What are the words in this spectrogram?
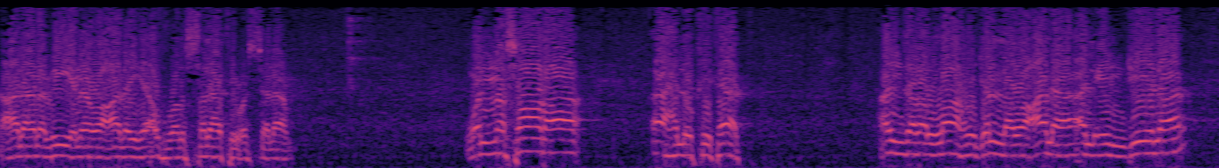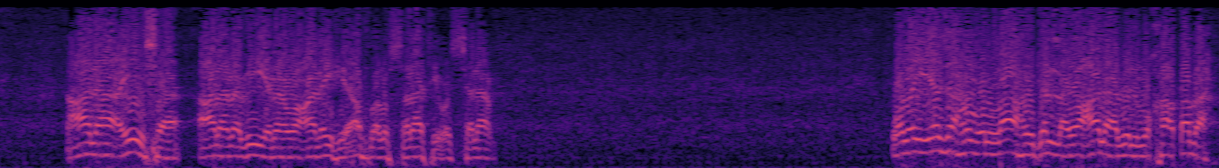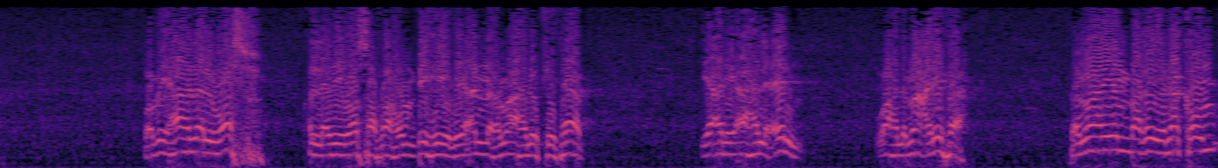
على نبينا وعليه أفضل الصلاة والسلام. والنصارى أهل كتاب. أنزل الله جل وعلا الإنجيل على عيسى على نبينا وعليه أفضل الصلاة والسلام. وميزهم الله جل وعلا بالمخاطبة. وبهذا الوصف الذي وصفهم به بأنهم أهل كتاب يعني أهل علم وأهل معرفة فما ينبغي لكم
